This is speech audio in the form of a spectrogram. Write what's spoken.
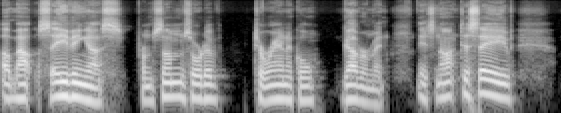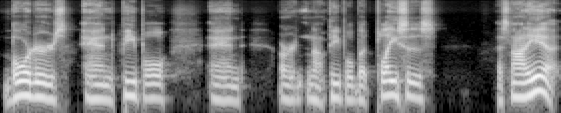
about saving us from some sort of tyrannical government. It's not to save borders and people and, or not people, but places. That's not it.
